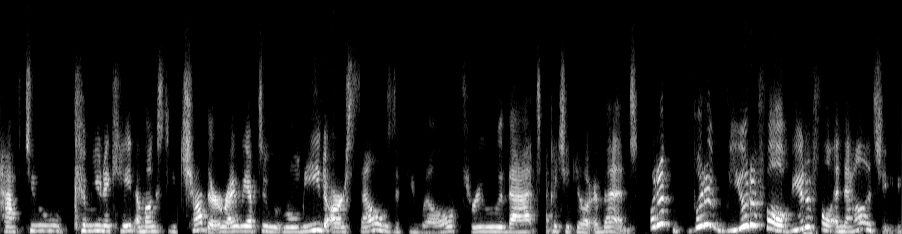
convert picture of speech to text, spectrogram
have to communicate amongst each other, right? We have to lead ourselves, if you will, through that particular event. What a what a beautiful, beautiful analogy.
